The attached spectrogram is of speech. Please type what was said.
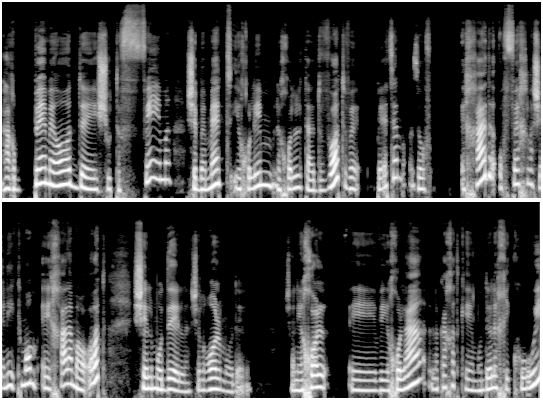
הרבה מאוד uh, שותפים שבאמת יכולים לחולל את האדוות, ובעצם זה אחד הופך לשני, כמו היכל המראות של מודל, של רול מודל, שאני יכול אה, ויכולה לקחת כמודל לחיקוי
